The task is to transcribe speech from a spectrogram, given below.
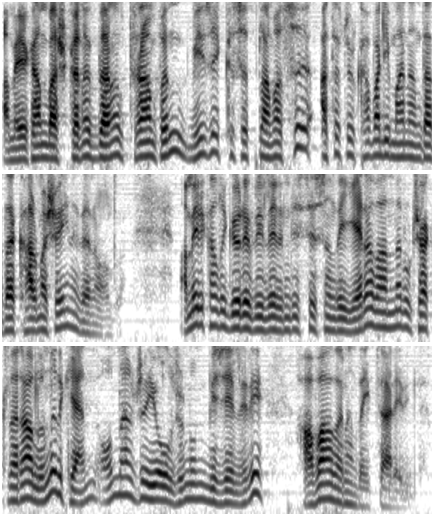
Amerikan Başkanı Donald Trump'ın vize kısıtlaması Atatürk Havalimanı'nda da karmaşaya neden oldu. Amerikalı görevlilerin listesinde yer alanlar uçaklara alınırken onlarca yolcunun vizeleri havaalanında iptal edildi.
